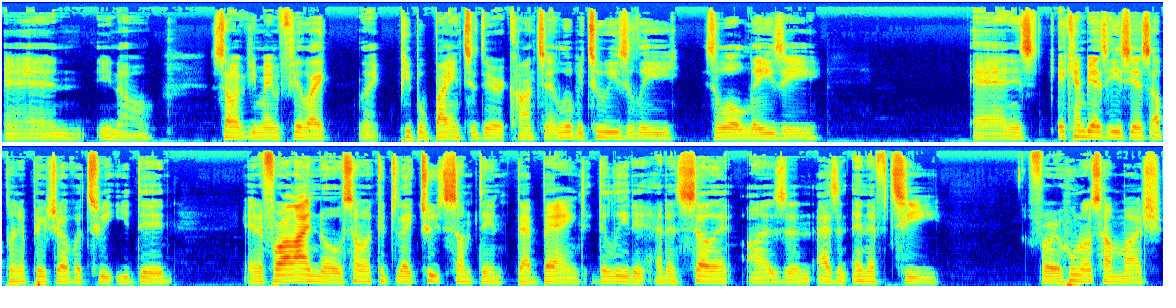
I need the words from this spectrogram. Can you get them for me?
and you know some of you may feel like like people buy into their content a little bit too easily it's a little lazy and it's it can be as easy as uploading a picture of a tweet you did and for all i know someone could like tweet something that banged delete it and then sell it as an as an nft for who knows how much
